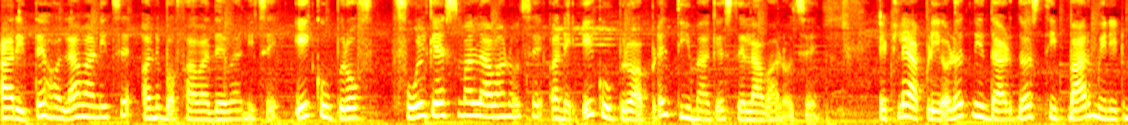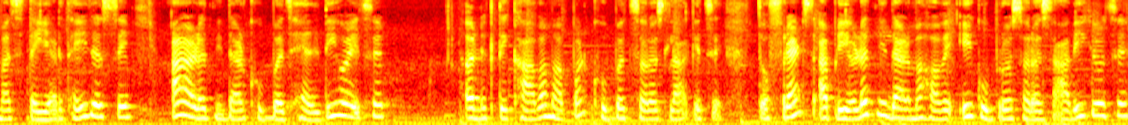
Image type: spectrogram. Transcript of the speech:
આ રીતે હલાવવાની છે અને બફાવા દેવાની છે. એક ઉભરો ફૂલ ગેસમાં લાવવાનો છે અને એક ઉભરો આપણે ધીમા ગેસે લાવવાનો છે. એટલે આપણી અડદની દાળ દસથી બાર મિનિટમાં જ તૈયાર થઈ જશે. આ અડદની દાળ ખૂબ જ હેલ્ધી હોય છે અને તે ખાવામાં પણ ખૂબ જ સરસ લાગે છે. તો ફ્રેન્ડ્સ, આપણી અડદની દાળમાં હવે એક ઉભરો સરસ આવી ગયો છે.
